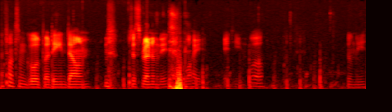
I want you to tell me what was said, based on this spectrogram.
I found some gold by digging down, just randomly. Why 18? Well, to me.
